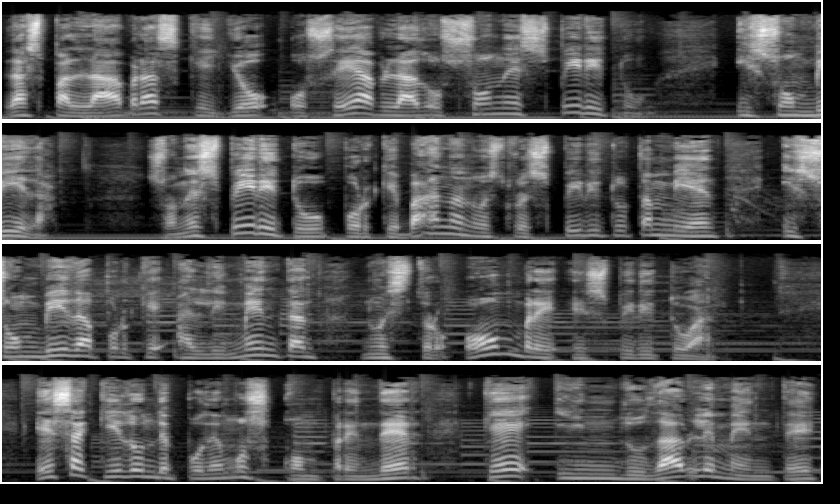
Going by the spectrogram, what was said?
Las palabras que yo os he hablado son espíritu y son vida. Son espíritu porque van a nuestro espíritu también y son vida porque alimentan nuestro hombre espiritual. Es aquí donde podemos comprender que indudablemente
